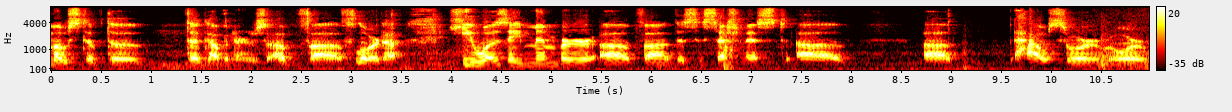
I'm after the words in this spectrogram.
most of the the governors of uh, Florida. He was a member of uh, the secessionist uh, uh, House or, or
